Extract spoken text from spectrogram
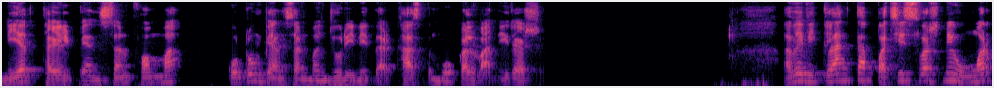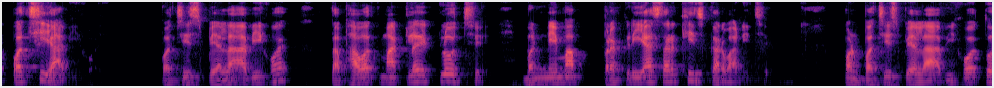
નિયત થયેલ પેન્શન ફોર્મમાં કુટુંબ પેન્શન મંજૂરીની દરખાસ્ત મોકલવાની રહેશે. હવે વિકલાંગતા પચીસ વર્ષની ઉંમર પછી આવી હોય. પચીસ પહેલાં આવી હોય, તફાવત માટલો એટલો જ છે. બંનેમાં પ્રક્રિયા સરખી જ કરવાની છે. પણ પચીસ પહેલાં આવી હોય તો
